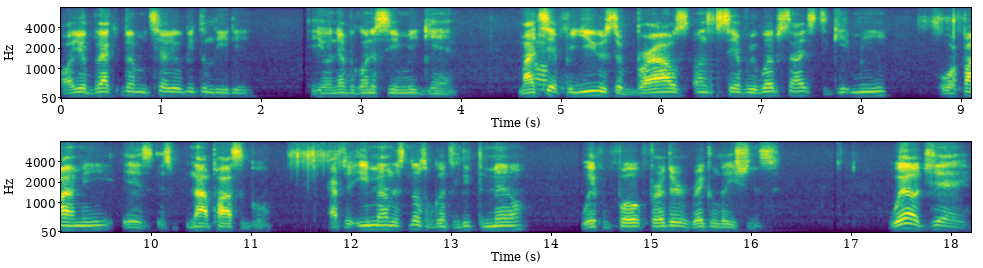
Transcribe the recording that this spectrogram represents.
all your blackmail material will be deleted, you're never going to see me again. My Oh. tip for you is to browse unsavory websites to get me or find me is is not possible. After emailing this note, I'm going to delete the mail. Wait for fo- further regulations. Well, Jay,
